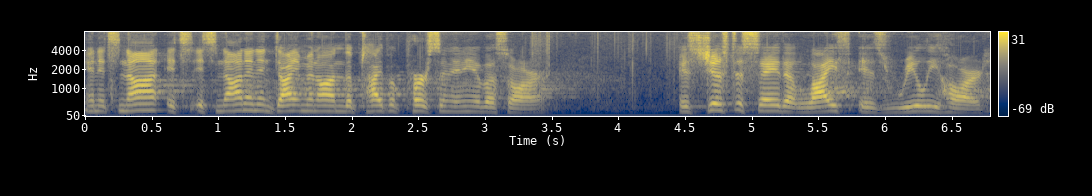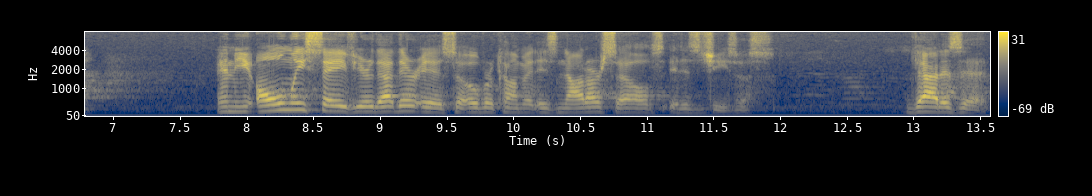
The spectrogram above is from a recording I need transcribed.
And it's not, it's, it's not an indictment on the type of person any of us are. It's just to say that life is really hard. And the only Savior that there is to overcome it is not ourselves, it is Jesus. That is it.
